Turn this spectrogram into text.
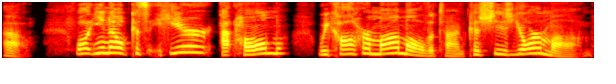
Oh. Well, you know, because here at home, we call her mom all the time because she's your mom.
